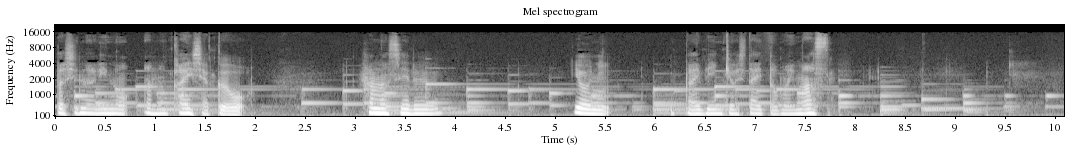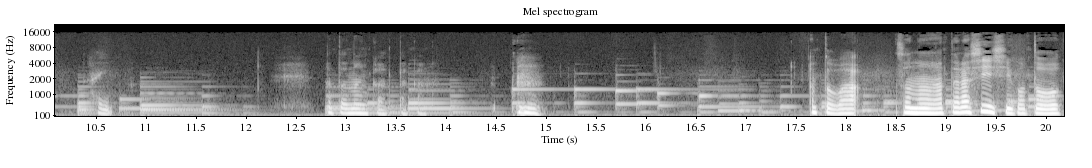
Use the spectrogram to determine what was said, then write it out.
私なりのあの解釈を話せるようにいっぱい勉強したいと思います。はい。あと何かあったかな？あとはその新しい仕事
